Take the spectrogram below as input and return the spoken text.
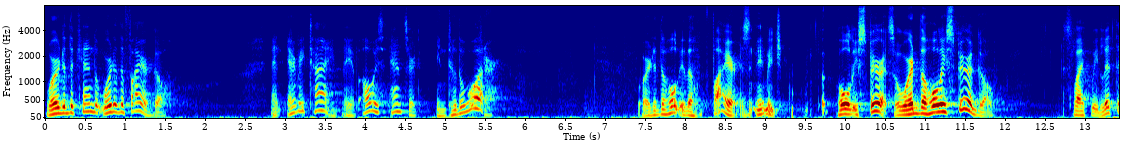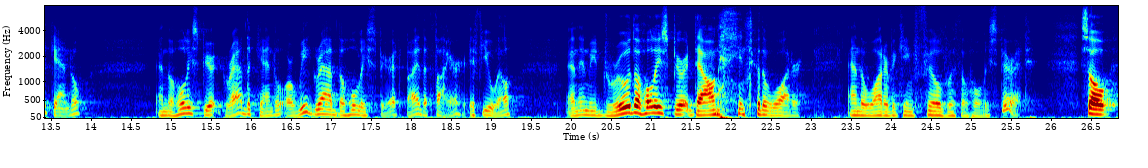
where did the candle, where did the fire go? And every time they have always answered, into the water. Where did the Holy, the fire is an image of Holy Spirit. So where did the Holy Spirit go? It's like we lit the candle and the Holy Spirit grabbed the candle, or we grabbed the Holy Spirit by the fire, if you will, and then we drew the Holy Spirit down into the water and the water became filled with the Holy Spirit. So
